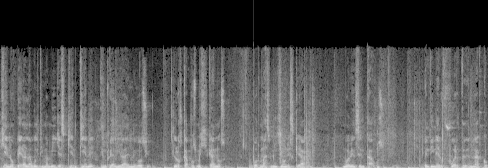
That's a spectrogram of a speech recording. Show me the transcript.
Quien opera la última milla es quien tiene en realidad el negocio. Los capos mexicanos, por más millones que hagan, mueven centavos. El dinero fuerte del narco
